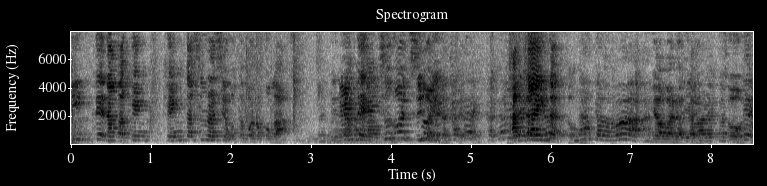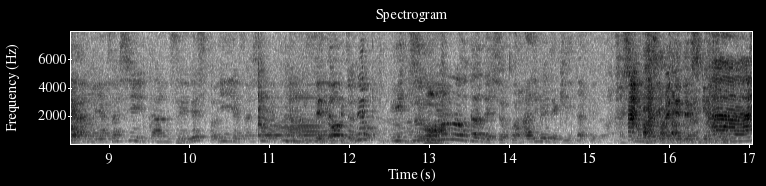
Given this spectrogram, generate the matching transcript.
切ってなんかけん喧嘩するらしい男の子がですごい強いんだって硬いんだと中柔らかい柔らかくてそうそうあの優しい男性ですといい優しい男性をちょっといつ頃の歌でしょうか初めて聞いたけど私も初めてですけどあ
